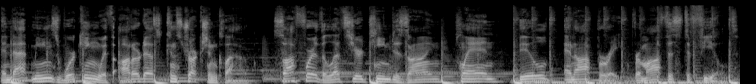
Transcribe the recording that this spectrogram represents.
And that means working with Autodesk Construction Cloud, software that lets your team design, plan, build, and operate from office to field.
